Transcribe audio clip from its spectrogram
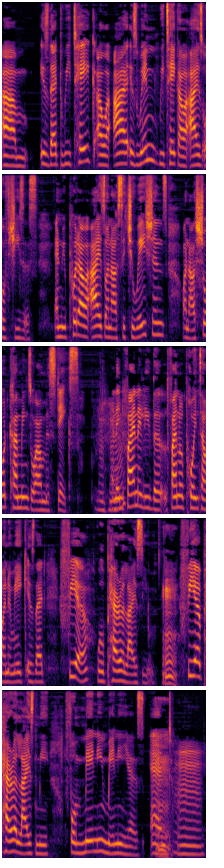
um, is that we take our eye is when we take our eyes off Jesus and we put our eyes on our situations, on our shortcomings or our mistakes. And then finally, the final point I want to make is that fear will paralyze you. Fear paralyzed me for many, many years. And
